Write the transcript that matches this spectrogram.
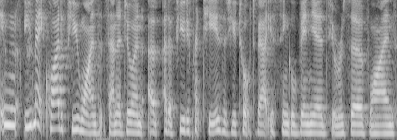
In, you make quite a few wines at Xanadu and at a few different tiers, as you talked about your single vineyards, your reserve wines.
